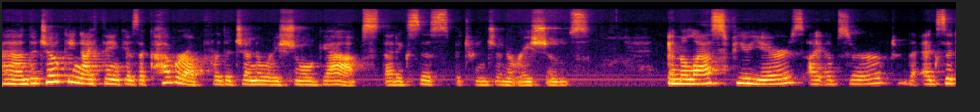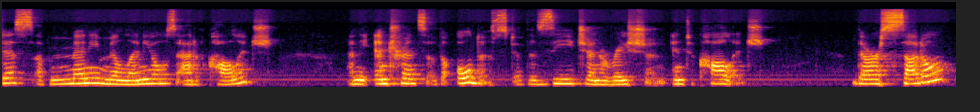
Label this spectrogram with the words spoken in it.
And the joking, I think, is a cover up for the generational gaps that exist between generations. In the last few years, I observed the exodus of many millennials out of college and the entrance of the oldest of the Z generation into college. There are subtle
